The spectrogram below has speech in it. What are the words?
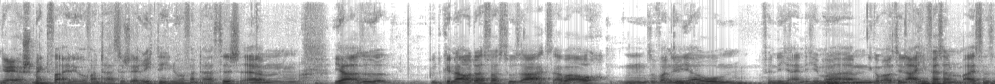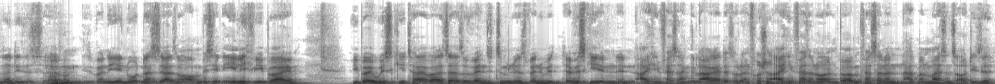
Ja, er schmeckt vor allen Dingen fantastisch. Er riecht nicht nur fantastisch. Ähm, ja, also genau das, was du sagst, aber auch mh, hm, so Vanillearomen finde ich eigentlich immer. Mhm. Ähm, die kommen aus den Eichenfässern meistens, ne? Dieses, mhm. ähm, diese Vanillenoten, das ist also auch ein bisschen ähnlich wie bei wie bei Whisky teilweise. Also wenn sie zumindest, wenn der Whisky in, in Eichenfässern gelagert ist oder in frischen Eichenfässern oder in Bourbonfässern, dann hat man meistens auch diese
